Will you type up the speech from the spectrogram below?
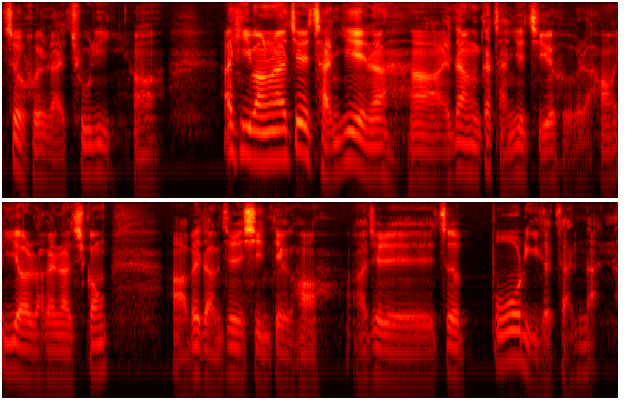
这回来出力啊。啊，希望呢，这个产业呢，啊，会当甲产业结合了哈。以后大概若是讲啊，被咱们这个新店哈，啊，这个这玻璃的展览呐，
